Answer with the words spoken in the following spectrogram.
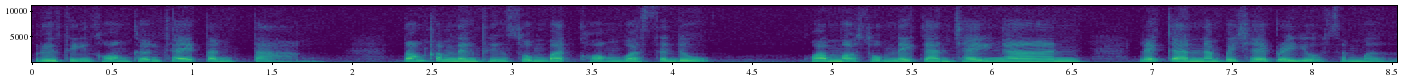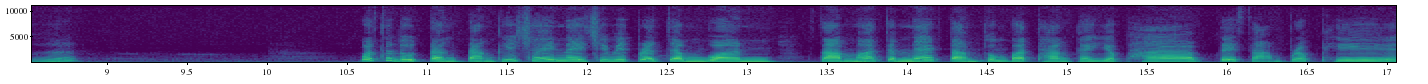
หรือสิ่งของเครื่องใช้ต่างๆ ต้องคำนึงถึงสมบัติของวัสดุ ความเหมาะสมในการใช้งาน และการนำไปใช้ประโยชน์เสมอ วัสดุต่างๆ ที่ใช้ในชีวิตประจำวัน สามารถจำแนกตามสมบัติทางกายภาพได้ 3 ประเภท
